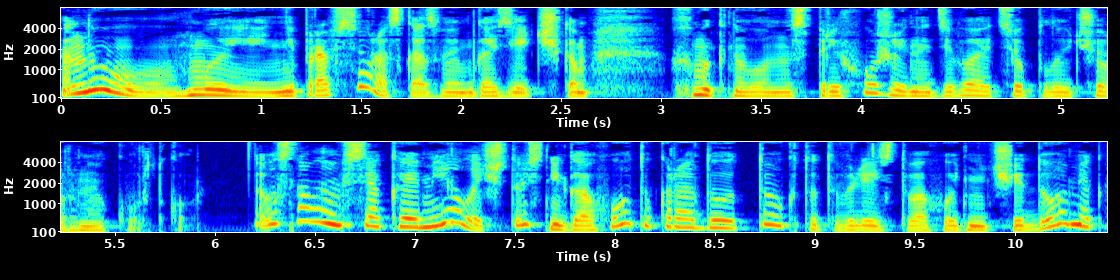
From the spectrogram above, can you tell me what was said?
«Ну, мы не про все рассказываем газетчикам», — хмыкнул он из прихожей, надевая теплую черную куртку. В основном всякая мелочь, то снегоход украдут, то кто-то влезет в охотничий домик,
